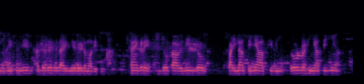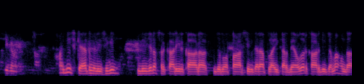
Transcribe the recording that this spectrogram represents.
ਨਦੀਪ ਸਿੰਘ ਜੀ, ਅੱਜ ਦੇ ਵਿਧਾਇਕ ਨੇ ਰੇਡ ਮਾਰੀ ਸੀ। ਸੈਂਕੜੇ, ਜੋ ਕਾਗਜ਼ੀ, ਜੋ ਫਾਈਲਾਂ ਸੀਗੀਆਂ, ਆਰਸੀ ਦੀ ਰੋਲ ਰਹੀਆਂ ਸੀਗੀਆਂ। ਕੀ ਕਹਿਣਾ? ਹਾਂਜੀ, ਸ਼ਿਕਾਇਤ ਮਿਲੀ ਸੀਗੀ ਵੀ ਜਿਹੜਾ ਸਰਕਾਰੀ ਰਿਕਾਰਡ ਆ, ਜਦੋਂ ਆਪਾਂ ਆਰਸੀ ਵਗੈਰਾ ਅਪਲਾਈ ਕਰਦੇ ਆ, ਉਹਦਾ ਰਿਕਾਰਡ ਜੋ ਜਮ੍ਹਾਂ ਹੁੰਦਾ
